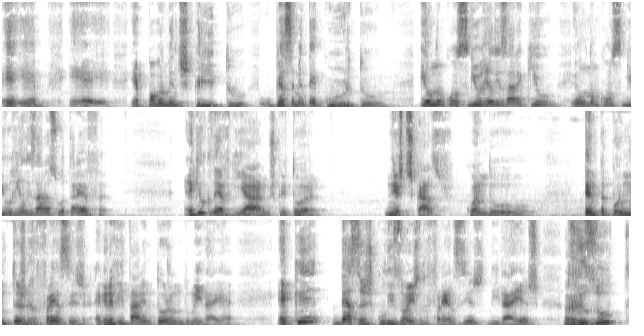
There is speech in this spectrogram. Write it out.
É, é, é, é pobremente escrito, o pensamento é curto. Ele não conseguiu realizar aquilo, ele não conseguiu realizar a sua tarefa. Aquilo que deve guiar o escritor nestes casos, quando tenta pôr muitas referências a gravitar em torno de uma ideia, é que dessas colisões de referências, de ideias, resulte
